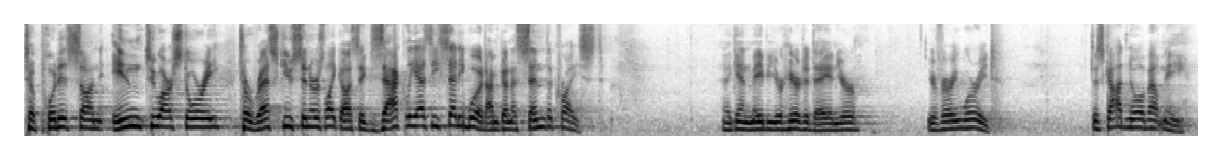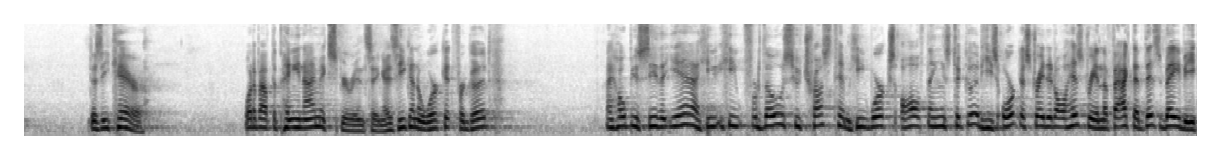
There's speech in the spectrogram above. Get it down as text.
to put his son into our story, to rescue sinners like us, exactly as he said he would. I'm going to send the Christ. And again, maybe you're here today and you're, you're very worried. Does God know about me? Does He care? What about the pain I'm experiencing? Is He going to work it for good? I hope you see that, yeah, he, he, for those who trust him, he works all things to good. He's orchestrated all history. And the fact that this baby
